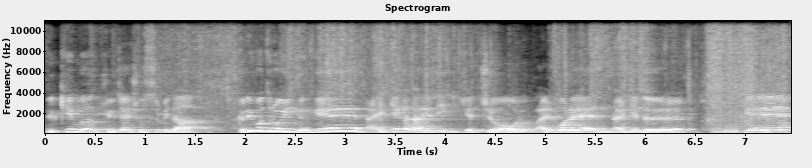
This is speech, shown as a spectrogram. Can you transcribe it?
느낌은 굉장히 좋습니다. 그리고 들어있는 게 날개가 당연히 있겠죠. 요 말벌의 날개들 두 개,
